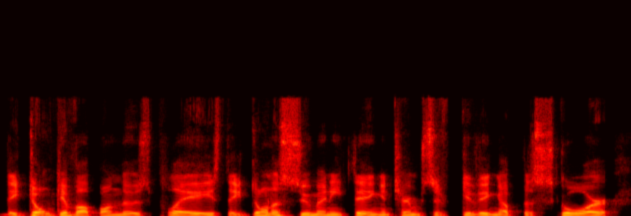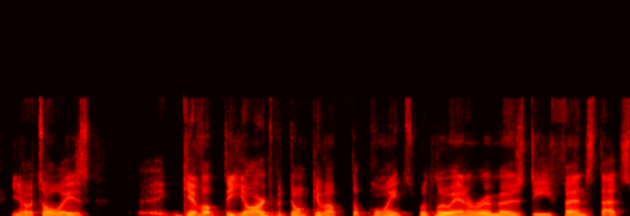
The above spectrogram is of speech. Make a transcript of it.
they don't give up on those plays. They don't assume anything in terms of giving up a score. You know, it's always give up the yards, but don't give up the points with Lou Anarumo's defense. That's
